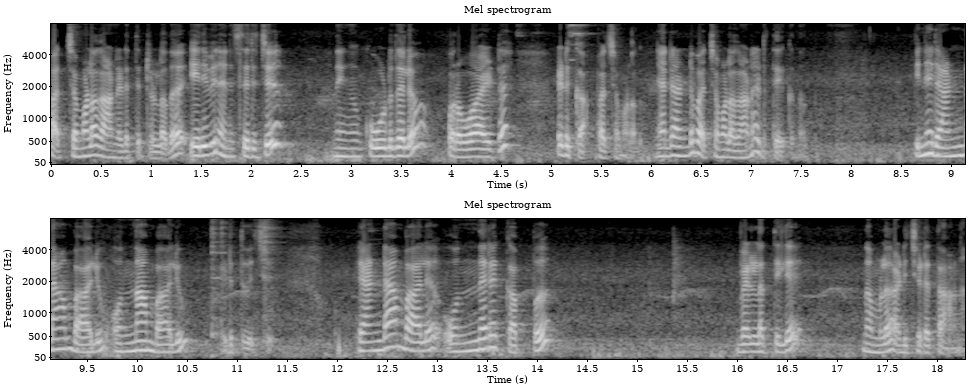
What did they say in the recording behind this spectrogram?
പച്ചമുളകാണ് എടുത്തിട്ടുള്ളത്. എരിവിനനുസരിച്ച് നിങ്ങൾ കൂടുതലോ കുറവായിട്ട് എടുക്കാം പച്ചമുളക്. ഞാൻ രണ്ട് പച്ചമുളകാണ് എടുത്തേക്കുന്നത്. പിന്നെ രണ്ടാം പാലും ഒന്നാം പാലും എടുത്തു വെച്ച്. രണ്ടാം പാൽ ഒന്നര കപ്പ് വെള്ളത്തിൽ നമ്മൾ അടിച്ചെടുത്താണ്.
